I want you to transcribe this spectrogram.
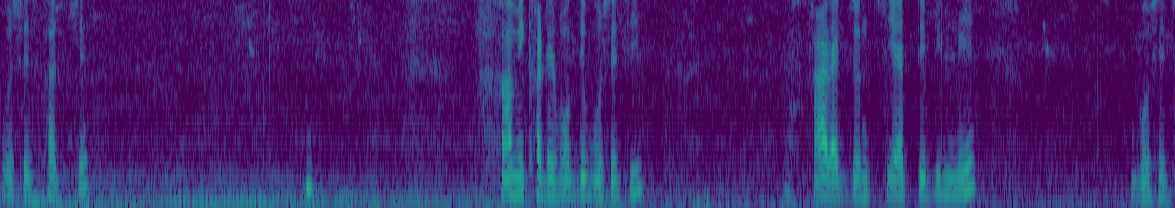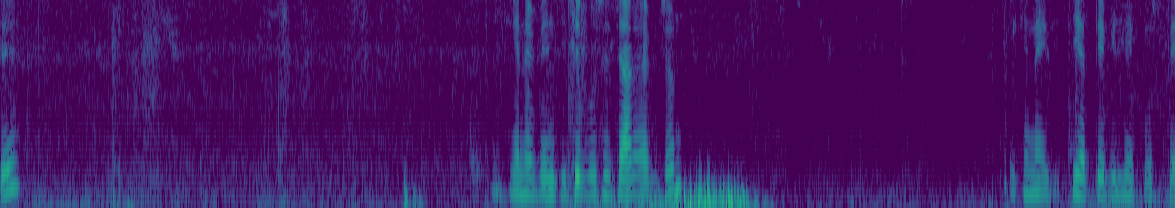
বসে খাচ্ছে। আমি খাটের মধ্যে বসেছি। আর একজন চেয়ার টেবিল নিয়ে বসেছে। এখানে বেঞ্চিতে বসেছে আরও একজন। এখানে চেয়ার টেবিল নিয়ে বসছে।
